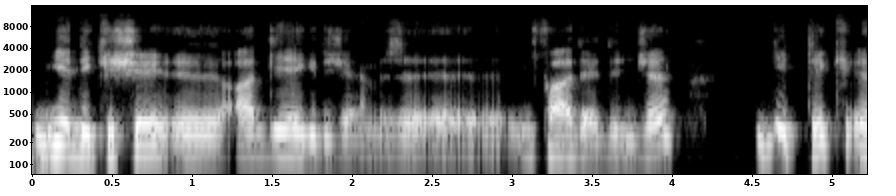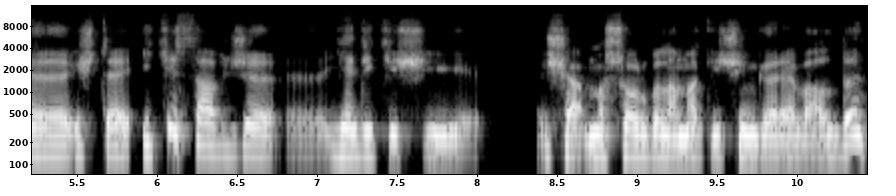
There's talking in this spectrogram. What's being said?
yedi kişi e, adliyeye gideceğimizi e, ifade edince gittik. E, işte iki savcı e, kişiyi şey yapma, sorgulamak için görev aldı.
